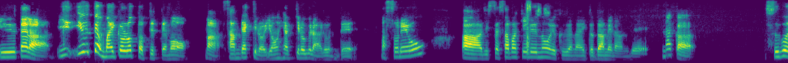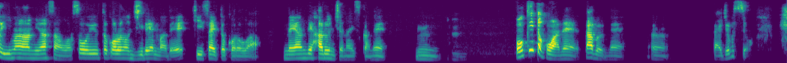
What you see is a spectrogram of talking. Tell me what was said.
言うたら、言言うてもマイクロロットって言っても、まあ300キロ、400キロぐらいあるんで、まあそれをあー実際さばける能力がないとダメなんで、なんか、すごい今皆さんはそういうところのジレンマで小さいところは悩んではるんじゃないですかね。うん。うん大きいとこはね、多分ね、うん、大丈夫っすよ。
